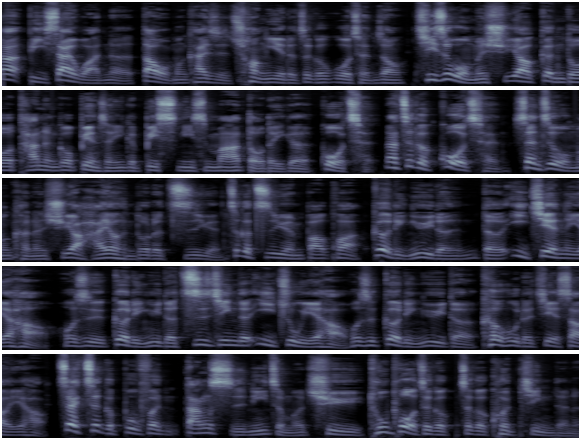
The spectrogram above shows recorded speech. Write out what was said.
那比赛完了，到我们开始创业的这个过程中，其实我们需要更多，它能够变成一个 business model 的一个过程。那这个过程，甚至我们可能需要还有很多的资源。这个资源包括各领域人的意见也好，或是各领域的资金的益助也好，或是各领域的客户的介绍也好，在这个部分，当时你怎么去突破这个这个困境的呢？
